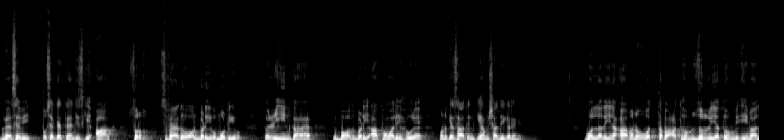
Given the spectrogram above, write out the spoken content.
ویسے بھی اسے کہتے ہیں جس کی آنکھ سرخ، سفید ہو اور بڑی ہو، موٹی ہو۔ تو عین کہا ہے کہ بہت بڑی آنکھوں والی حوریں ان کے ساتھ ان کی ہم شادی کریں گے۔ ولدین آمن و تباعت ہم ضروریت ہم بھی ایمان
